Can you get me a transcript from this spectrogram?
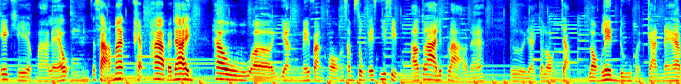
8K ออกมาแล้ว จะสามารถแคปภาพไปได้ เท่าเอ่ออย่างในฝั่งของ Samsung S20 Ultra หรือเปล่านะเอออยากจะลองจับลองเล่นดูเหมือนกันนะครับ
